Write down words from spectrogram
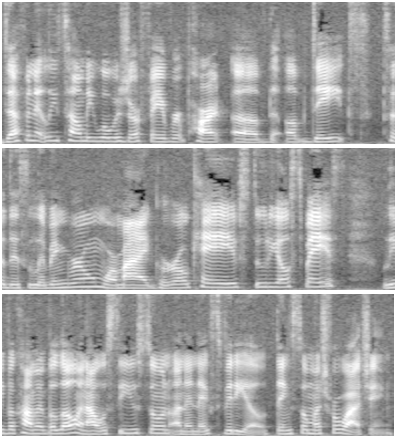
Definitely tell me what was your favorite part of the updates to this living room or my girl cave studio space. Leave a comment below and I will see you soon on the next video. Thanks so much for watching.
